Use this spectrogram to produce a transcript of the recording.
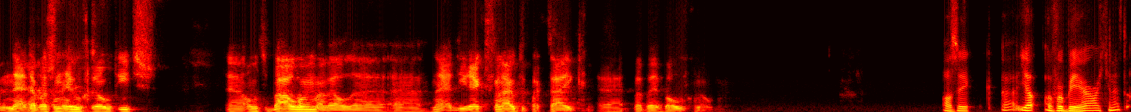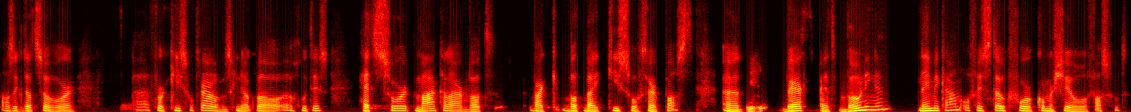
Nee, dat was een heel groot iets uh, om te bouwen, maar wel uh, uh, nou ja, direct vanuit de praktijk we hebben overgenomen. Als ik, ja, over beheer had je het, als ik dat zo hoor, voor kiessoftware, wat misschien ook wel goed is, het soort makelaar wat, waar, wat bij kiessoftware past, mhm. werkt met woningen, neem ik aan, of is het ook voor commercieel vastgoed?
